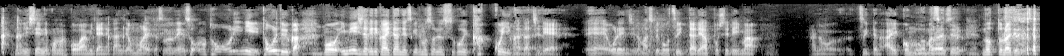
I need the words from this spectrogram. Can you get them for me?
何してんねんこの子はみたいな感じで思われた。そのねその通りに通りというか、もうイメージだけで書いたんですけどもそれをすごいかっこいい形で、えーオレンジのマスクで僕ツイッターでアップしてて今あのツイッターのアイコンもマスク取られてるよね。乗っ取られてるんですよ。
